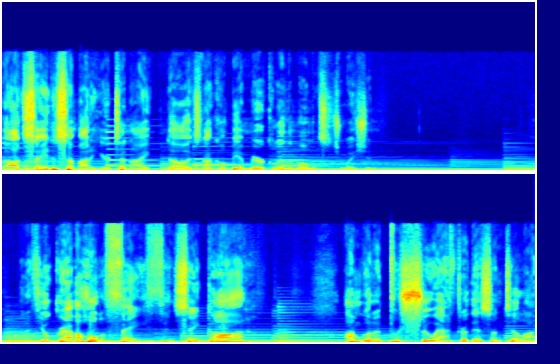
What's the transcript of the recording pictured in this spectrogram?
God say to somebody here tonight, no, it's not going to be a miracle in the moment situation. But if you'll grab a hold of faith and say, God, I'm going to pursue after this until I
